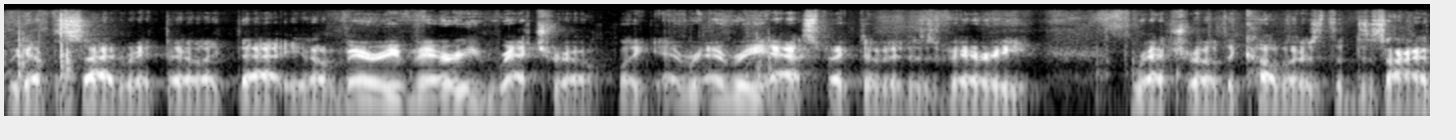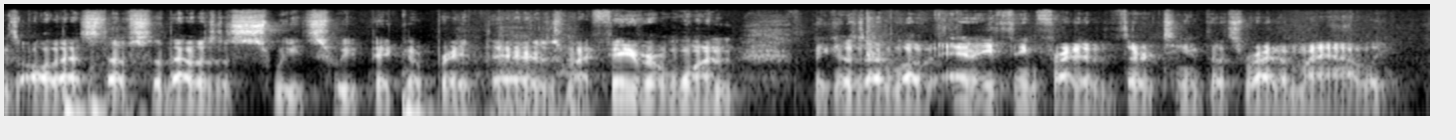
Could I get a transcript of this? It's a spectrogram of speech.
we got the side right there like that you know very very retro. Like every every aspect of it is very retro the colors the designs all that stuff. So that was a sweet sweet pickup right there. It was my favorite one because i love anything friday the 13th that's right on my alley.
